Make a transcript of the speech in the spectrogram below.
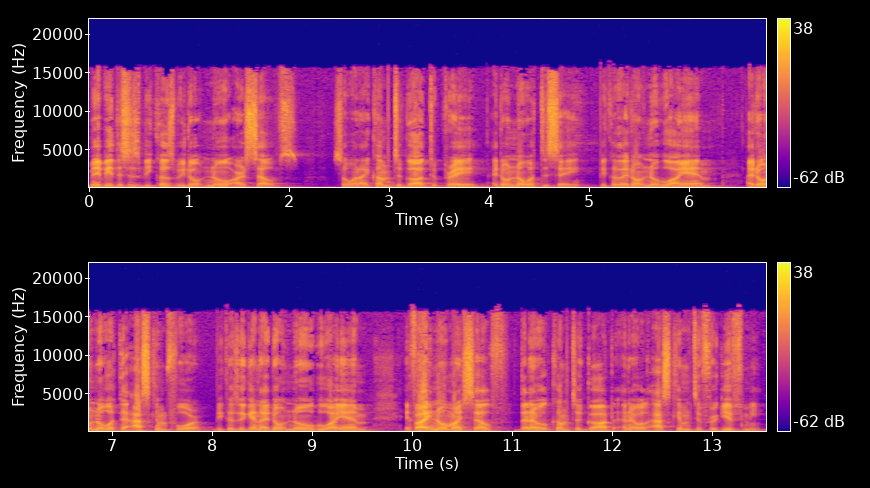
Maybe this is because we don't know ourselves. So when I come to God to pray, I don't know what to say because I don't know who I am. I don't know what to ask Him for because, again, I don't know who I am. If I know myself, then I will come to God and I will ask Him to forgive me,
